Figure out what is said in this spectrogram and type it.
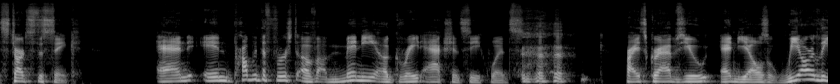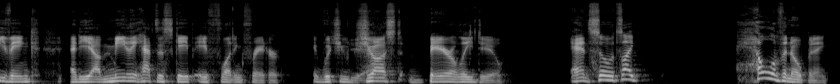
starts to sink. And in probably the first of many a great action sequence, Price grabs you and yells, "We are leaving!" And you immediately have to escape a flooding freighter, which you Yeah. just barely do. And so it's like hell of an opening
